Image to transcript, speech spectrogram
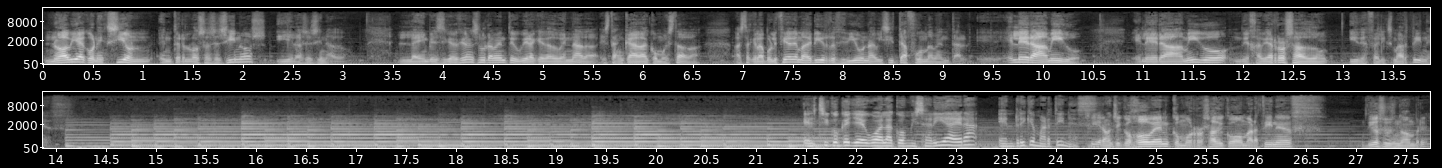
No había conexión entre los asesinos y el asesinado. La investigación seguramente hubiera quedado en nada, estancada como estaba, hasta que la policía de Madrid recibió una visita fundamental. Él era amigo, él era amigo de Javier Rosado y de Félix Martínez. El chico que llegó a la comisaría era Enrique Martínez. Sí, era un chico joven, como Rosado y como Martínez, dio sus nombres.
